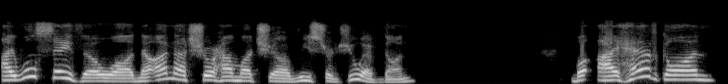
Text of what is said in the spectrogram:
I will say though, uh, now I'm not sure how much uh, research you have done, but I have gone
